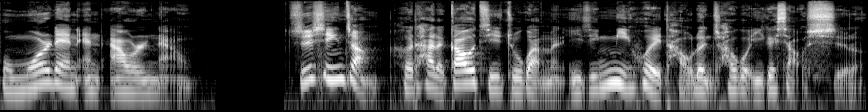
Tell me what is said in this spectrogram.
for more than an hour now。执行长和他的高级主管们已经密会讨论超过一个小时了。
